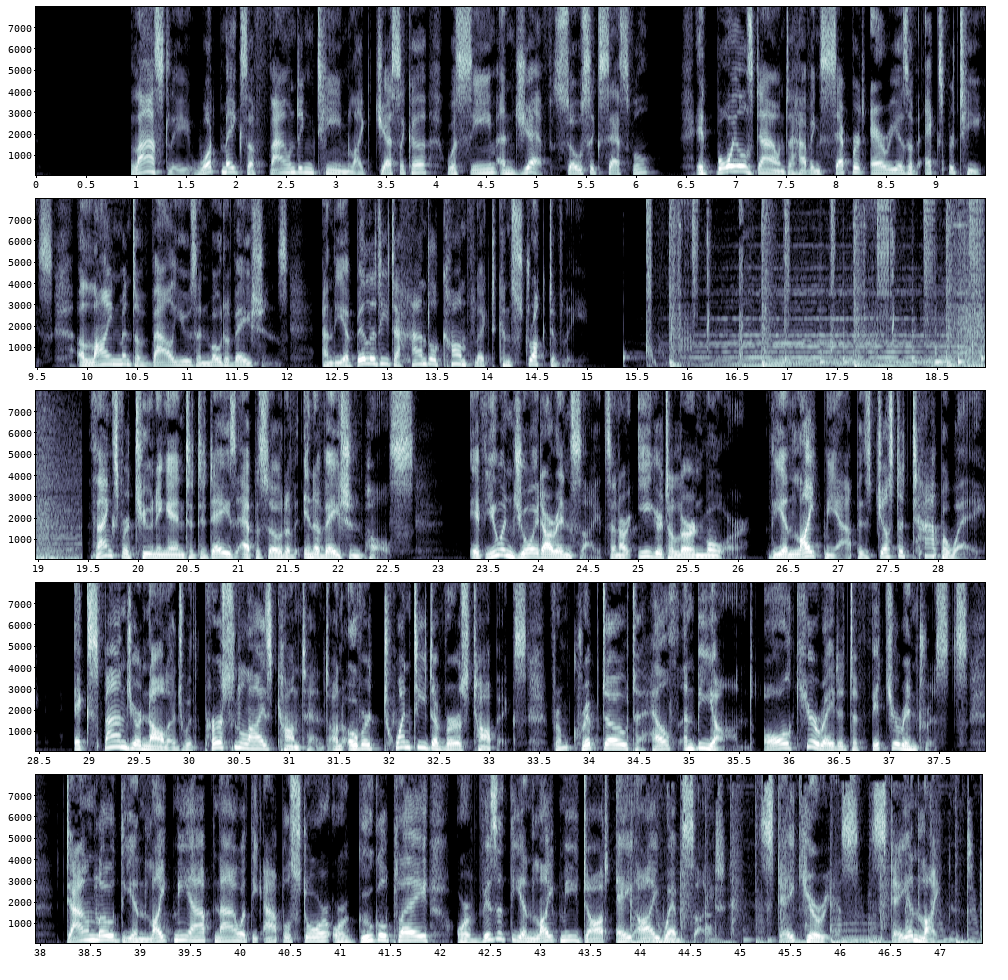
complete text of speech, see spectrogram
Lastly, what makes a founding team like Jessica, Wasim, and Jeff so successful? It boils down to having separate areas of expertise, alignment of values and motivations, and the ability to handle conflict constructively. Thanks for tuning in to today's episode of Innovation Pulse. If you enjoyed our insights and are eager to learn more, the Enlight Me app is just a tap away. Expand your knowledge with personalized content on over 20 diverse topics, from crypto to health and beyond, all curated to fit your interests. Download the Enlight Me app now at the Apple Store or Google Play, or visit the enlightme.ai website. Stay curious, stay enlightened.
